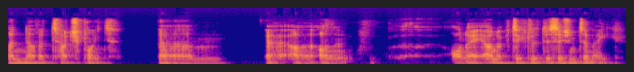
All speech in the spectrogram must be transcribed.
another touch point um, uh, on on a on a particular decision to make.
